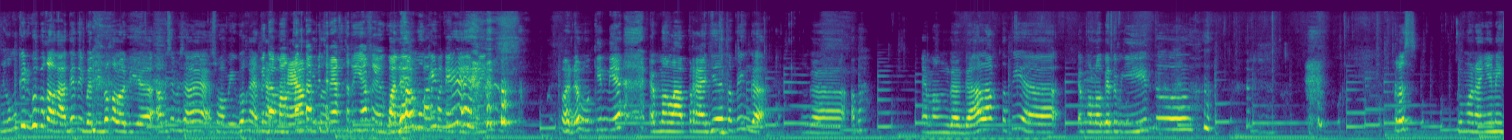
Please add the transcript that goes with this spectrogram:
mungkin gue bakal kaget tiba-tiba kalau dia apa sih misalnya suami gue kayak minta makan tapi gitu. teriak-teriak gue Padahal mungkin dia- padahal mungkin dia emang lapar aja tapi nggak nggak apa emang nggak galak tapi ya emang logat begitu terus gue mau nanya nih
